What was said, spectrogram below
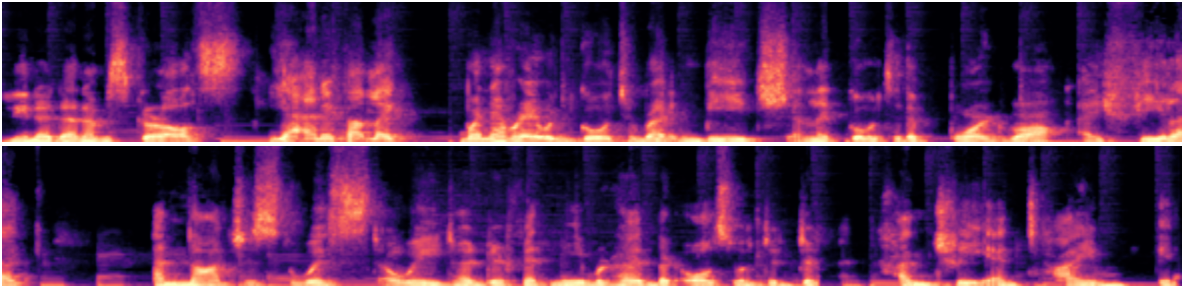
Lena Dunham's girls. Yeah, and I felt like whenever I would go to Brighton Beach and like go to the boardwalk, I feel like I'm not just whisked away to a different neighborhood, but also into a different country and time. It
